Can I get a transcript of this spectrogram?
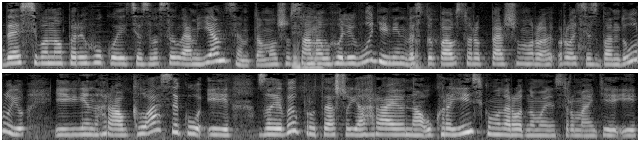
десь воно перегукується з Василем Ємцем, тому що саме саме в Голівуді він виступав в 41-му році з бандурою, і він грав класику і заявив про те, що я граю на українському народному інструменті, і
